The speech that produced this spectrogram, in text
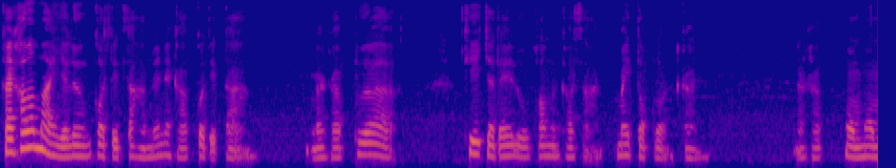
ใครเข้ามาใหม่อย่าลืมกดติดตามด้วยนะครับ กดติดตาม นะครับ เพื่อที่จะได้รู้ข้อมูลข่าวสารไม่ตกหล่นกันนะครับผมผม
